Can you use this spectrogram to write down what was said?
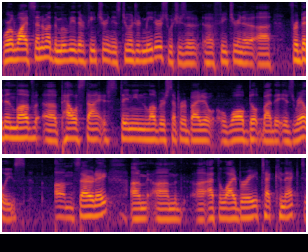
Worldwide Cinema, the movie they're featuring is 200 Meters, which is a, featuring a, a Forbidden Love, Palestinian lovers separated by a, wall built by the Israelis. Um, Saturday um, um, uh, at the library, Tech Connect.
